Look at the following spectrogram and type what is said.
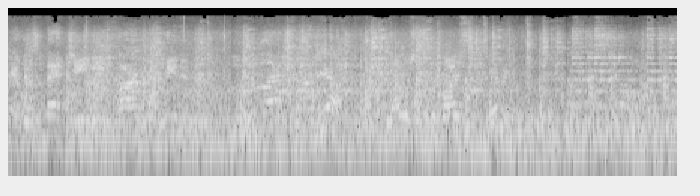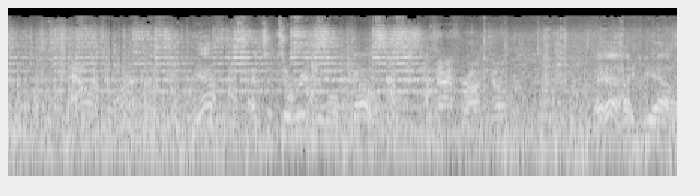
Hey, wasn't that J.E. Parr between that was for the bicentennial. Now it's orange? Yeah, that's its original color. Just in time for October. Yeah, yeah.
